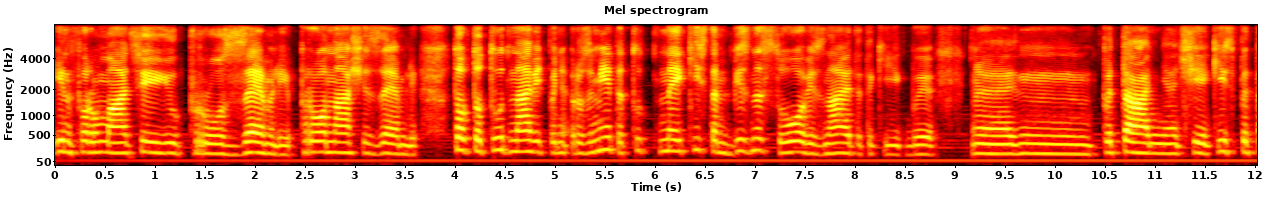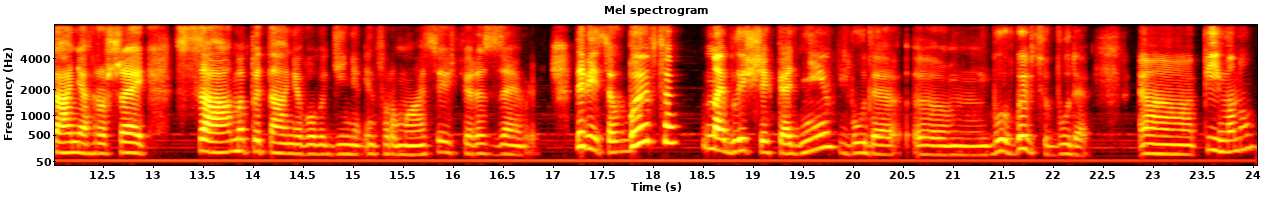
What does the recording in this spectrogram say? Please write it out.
інформацією про землі, про наші землі. Тобто тут навіть розумієте, тут не якісь там бізнесові, знаєте, такі якби е, питання, чи якісь питання грошей, саме питання володіння інформацією через землю. Дивіться, вбивця найближчих 5 днів буде ем, вбивцю буде е, піймано.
